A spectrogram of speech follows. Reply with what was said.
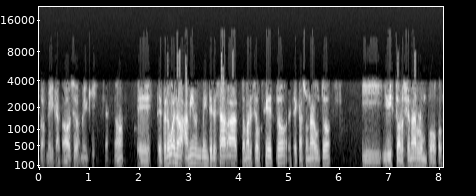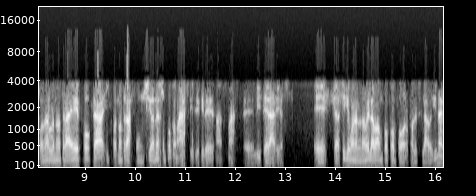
2014, 2015, ¿no? Este, pero bueno, a mí me interesaba tomar ese objeto, en este caso un auto, y, y, distorsionarlo un poco, ponerlo en otra época y con otras funciones un poco más, si se quiere, más, más eh, literarias. Este, así que bueno, la novela va un poco por, por ese lado. Y una,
